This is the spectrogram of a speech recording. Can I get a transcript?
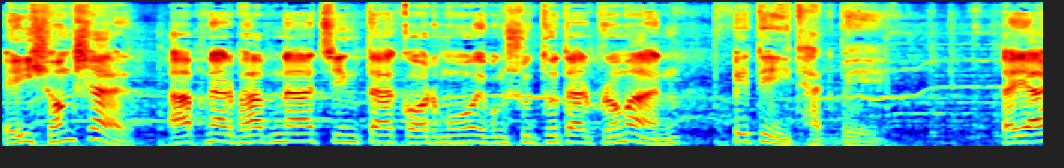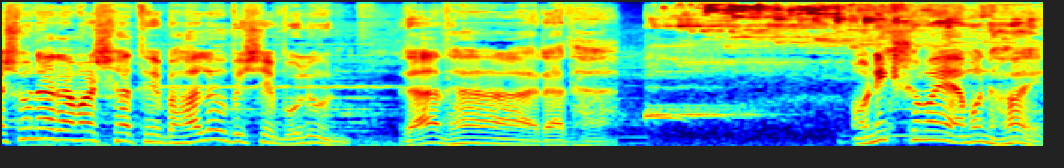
এই সংসার আপনার ভাবনা, চিন্তা, কর্ম এবং শুদ্ধতার প্রমাণ পেতেই থাকবে। তাই আসুন আর আমার সাথে ভালোবেসে বলুন, রাধা রাধা। অনেক সময় এমন হয়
